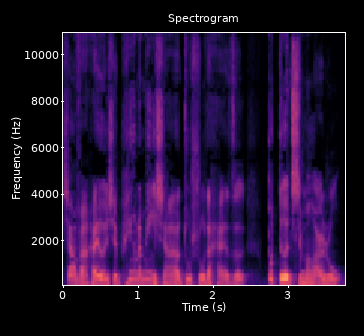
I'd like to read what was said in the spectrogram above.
相反，还有一些拼了命想要读书的孩子，不得其门而入。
